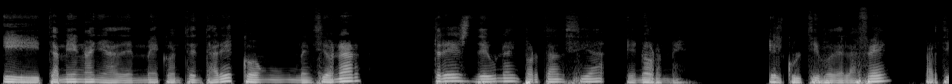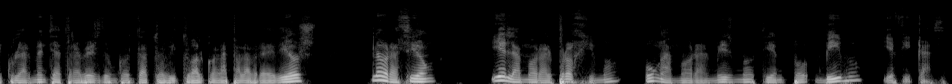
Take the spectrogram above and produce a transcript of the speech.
Y también añade, me contentaré con mencionar tres de una importancia enorme. El cultivo de la fe, particularmente a través de un contacto habitual con la palabra de Dios, la oración y el amor al prójimo, un amor al mismo tiempo vivo y eficaz.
